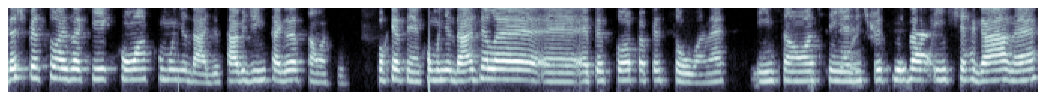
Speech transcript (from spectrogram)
das pessoas aqui com a comunidade, sabe, de integração assim. Porque assim a comunidade ela é, é, é pessoa para pessoa, né? Então, assim, a gente precisa enxergar, né,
